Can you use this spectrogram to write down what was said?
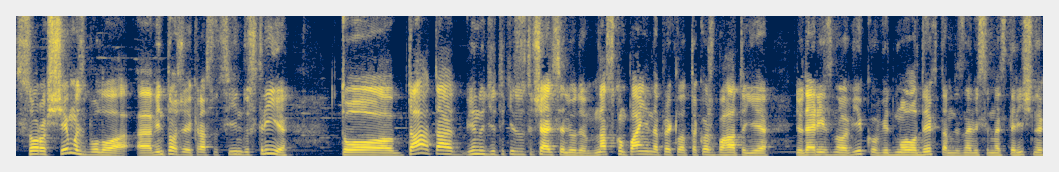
40 з чимось було. е, Він теж якраз у цій індустрії. То та, та, іноді такі зустрічаються люди. У нас в компанії, наприклад, також багато є людей різного віку, від молодих, там, не знаю, 18-річних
